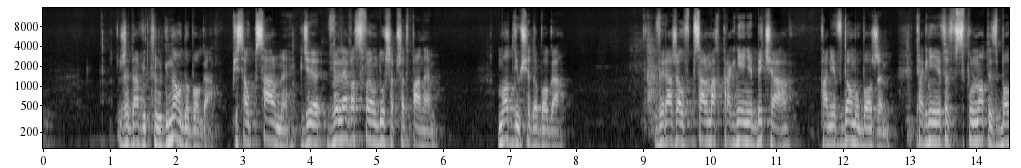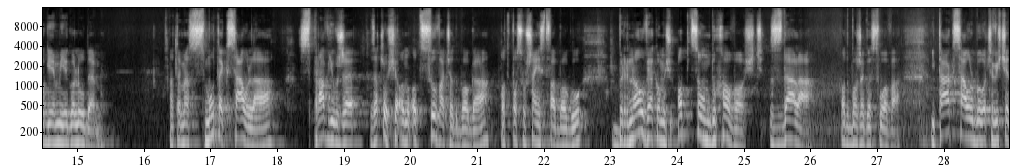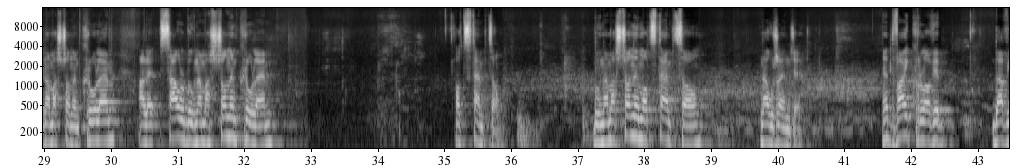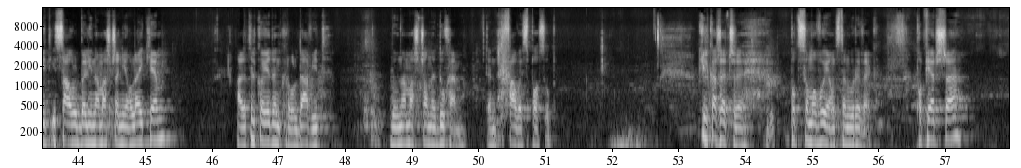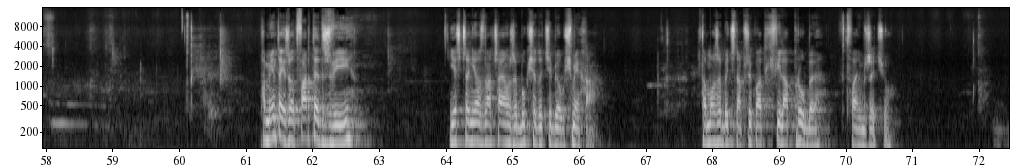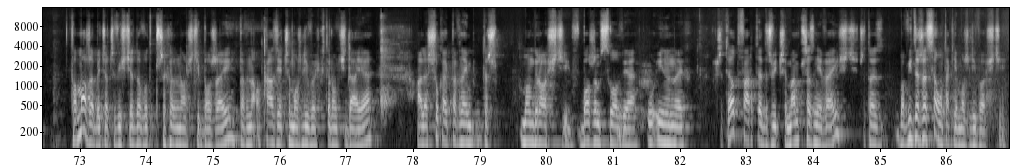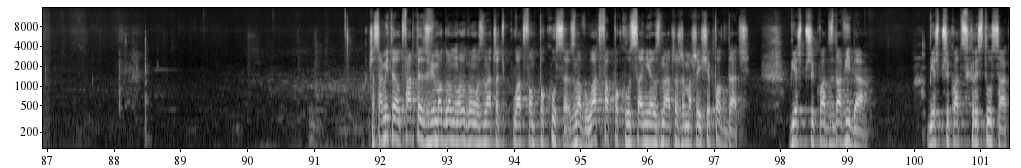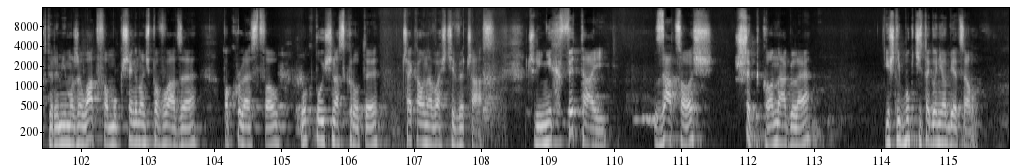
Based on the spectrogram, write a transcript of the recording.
że Dawid lgnął do Boga. Pisał psalmy, gdzie wylewa swoją duszę przed Panem. Modlił się do Boga. Wyrażał w psalmach pragnienie bycia Panie, w domu Bożym, pragnienie wspólnoty z Bogiem i Jego ludem. Natomiast smutek Saula sprawił, że zaczął się on odsuwać od Boga, od posłuszeństwa Bogu, brnął w jakąś obcą duchowość z dala od Bożego Słowa. I tak Saul był oczywiście namaszczonym królem, ale Saul był namaszczonym królem odstępcą. Był namaszczonym odstępcą na urzędzie. Dwaj królowie, Dawid i Saul, byli namaszczeni olejkiem, ale tylko jeden król, Dawid, był namaszczony duchem w ten trwały sposób. Kilka rzeczy, podsumowując ten urywek. Po pierwsze, pamiętaj, że otwarte drzwi jeszcze nie oznaczają, że Bóg się do ciebie uśmiecha. To może być na przykład chwila próby w Twoim życiu. To może być oczywiście dowód przychylności Bożej, pewna okazja czy możliwość, którą ci daje, ale szukaj pewnej też mądrości w Bożym Słowie u innych. Czy te otwarte drzwi, czy mam przez nie wejść? Czy to jest, bo widzę, że są takie możliwości. Czasami te otwarte drzwi mogą, mogą oznaczać łatwą pokusę. Znowu, łatwa pokusa nie oznacza, że masz jej się poddać. Bierz przykład z Dawida. Bierz przykład z Chrystusa, który mimo, że łatwo mógł sięgnąć po władzę, po królestwo, mógł pójść na skróty, czekał na właściwy czas. Czyli nie chwytaj za coś szybko, nagle, jeśli Bóg ci tego nie obiecał.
